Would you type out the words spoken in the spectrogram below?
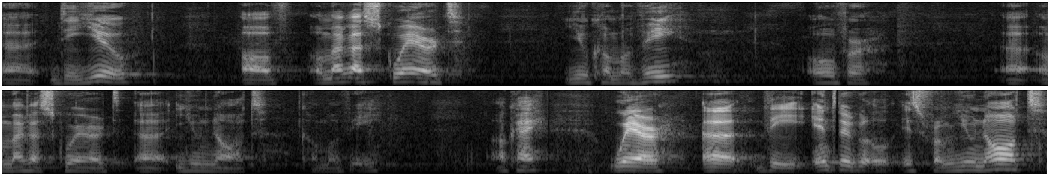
uh, uh du of omega squared u comma v over uh, omega squared uh, u naught comma v, okay? Where the integral is from u naught,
